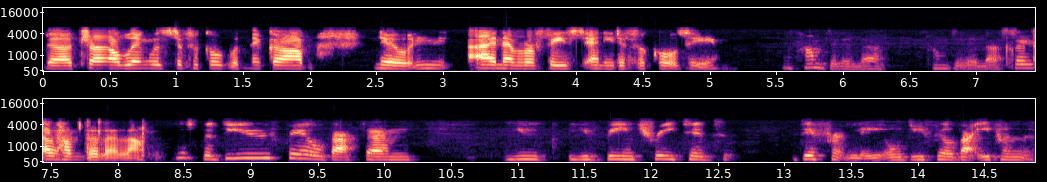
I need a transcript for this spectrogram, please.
the traveling was difficult with niqab. No, I never faced any difficulty. Alhamdulillah. Alhamdulillah. So, Alhamdulillah. Sister, do you feel that um, you you've been treated differently, or do you feel that even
